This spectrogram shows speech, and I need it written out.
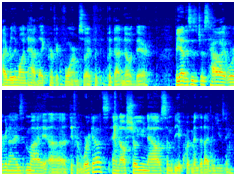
I really want to have like perfect form, so I put put that note there. But yeah, this is just how I organize my uh, different workouts, and I'll show you now some of the equipment that I've been using.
